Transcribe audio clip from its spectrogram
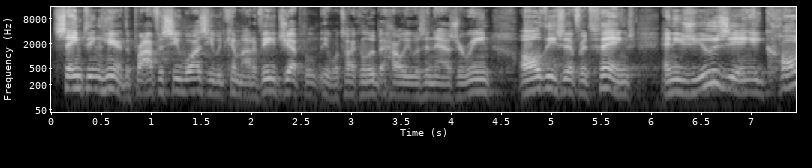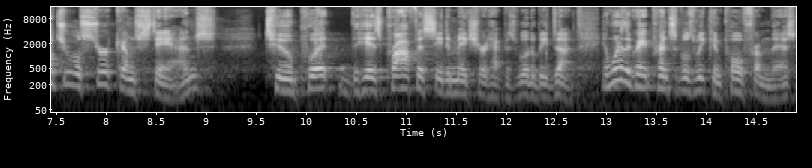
Same thing here. The prophecy was he would come out of Egypt. We'll talk a little bit how he was a Nazarene, all these different things. And he's using a cultural circumstance to put his prophecy to make sure it happens, will to be done. And one of the great principles we can pull from this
